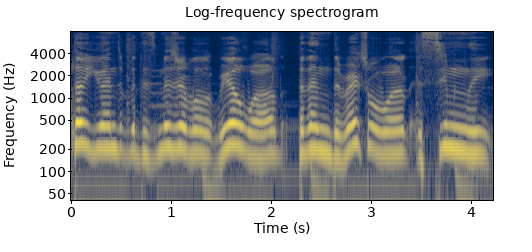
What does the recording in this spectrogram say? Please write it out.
So you end up with this miserable real world, but then the virtual world is seemingly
